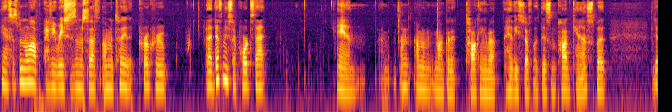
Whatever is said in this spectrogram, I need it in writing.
yes, there's been a lot of heavy racism and stuff. I'm going to tell you that Crow Crew uh, definitely supports that. And I'm, I'm, I'm not good at talking about heavy stuff like this in podcasts, but we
